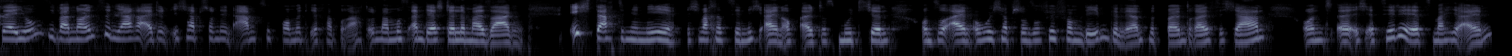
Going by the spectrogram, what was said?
Sehr jung. Sie war 19 Jahre alt und ich habe schon den Abend zuvor mit ihr verbracht. Und man muss an der Stelle mal sagen, ich dachte mir, nee, ich mache jetzt hier nicht ein auf altes Mutchen und so ein, oh, ich habe schon so viel vom Leben gelernt mit meinen 30 Jahren und äh, ich erzähle dir jetzt mal hier ein.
